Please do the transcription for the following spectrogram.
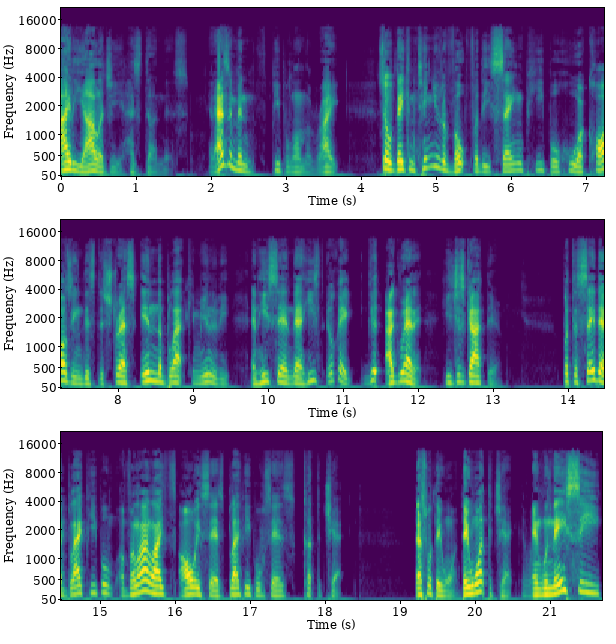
ideology has done this? It hasn't been people on the right. So they continue to vote for these same people who are causing this distress in the black community. And he's saying that he's okay. Good, I grant it. He just got there. But to say that black people, Valon likes always says black people says cut the check. That's what they want. They want the check. And when they see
